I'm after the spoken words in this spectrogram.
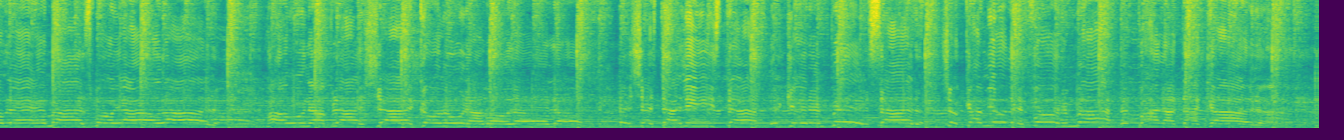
Problemas voy a dar a una playa con una modelo. Ella está lista, quiere empezar. Yo cambio de forma para atacar.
